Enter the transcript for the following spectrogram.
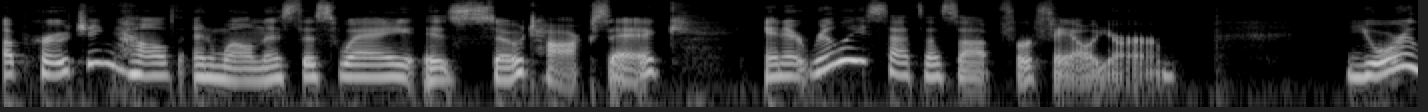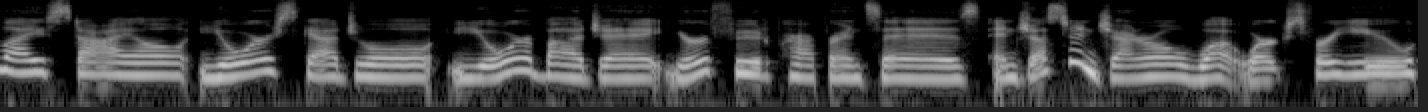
Approaching health and wellness this way is so toxic and it really sets us up for failure. Your lifestyle, your schedule, your budget, your food preferences, and just in general, what works for you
